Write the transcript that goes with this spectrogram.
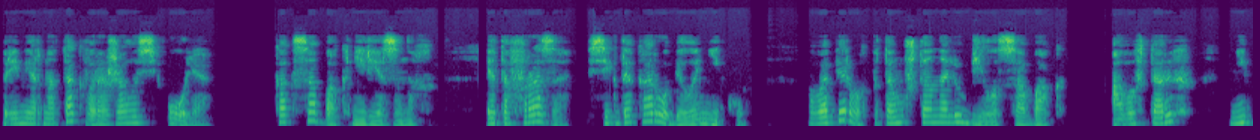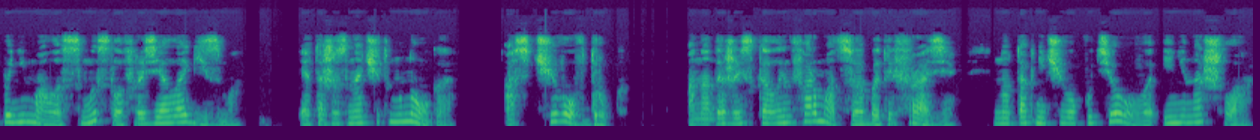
Примерно так выражалась Оля. Как собак нерезанных. Эта фраза всегда коробила Нику. Во-первых, потому что она любила собак а во-вторых, не понимала смысла фразеологизма. Это же значит много. А с чего вдруг? Она даже искала информацию об этой фразе, но так ничего путевого и не нашла.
